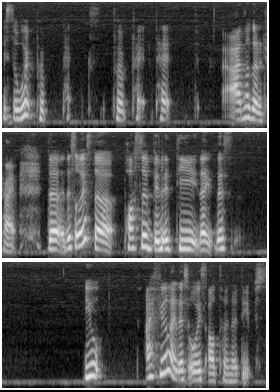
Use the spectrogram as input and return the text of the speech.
it's the word perpex perpe, pe, i'm not gonna try. The there's always the possibility like there's you i feel like there's always alternatives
